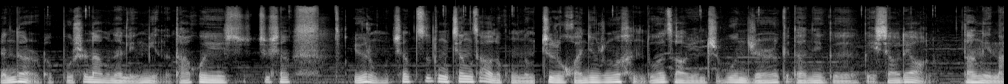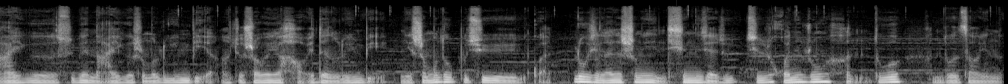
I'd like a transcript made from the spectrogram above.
人的耳朵不是那么的灵敏的，它会就像有一种像自动降噪的功能，就是环境中有很多噪音，只不过你人耳给它那个给消掉了。当你拿一个随便拿一个什么录音笔啊，就稍微要好一点的录音笔，你什么都不去管。录下来的声音，你听一下，就其实环境中很多很多噪音的。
